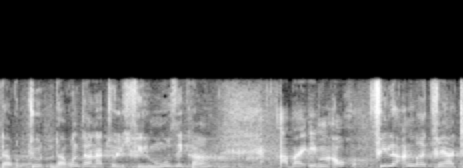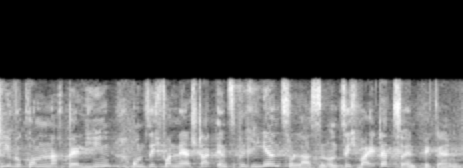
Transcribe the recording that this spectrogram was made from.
darunter natürlich viele Musiker, aber eben auch viele andere Kreative kommen nach Berlin, um sich von der Stadt inspirieren zu lassen und sich weiterzuentwickeln.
